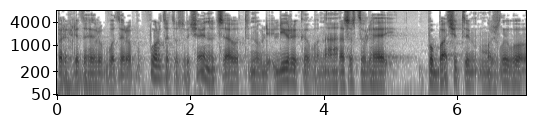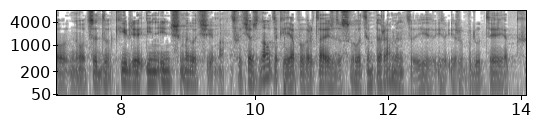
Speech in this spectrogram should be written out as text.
переглядаю роботи Рапопорта, то звичайно ця от, ну, лірика вона нас заставляє побачити, можливо, ну, це довкілля ін- іншими очима. Хоча знов таки я повертаюсь до свого темпераменту і, і, і роблю те, як,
